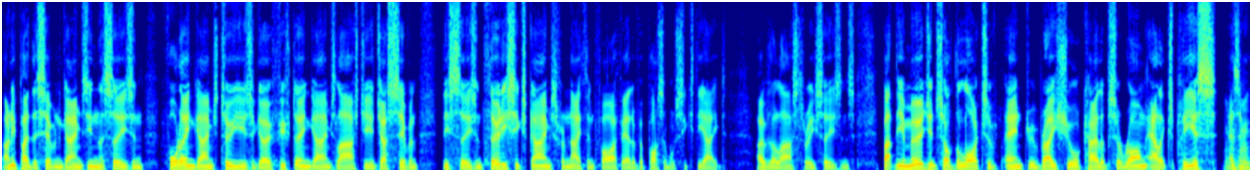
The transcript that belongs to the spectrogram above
only played the seven games in the season, 14 games two years ago, 15 games last year, just seven this season, 36 games from Nathan Fyfe out of a possible 68 over the last three seasons. But the emergence of the likes of Andrew Brayshaw, Caleb Serong, Alex Pearce mm-hmm. as a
